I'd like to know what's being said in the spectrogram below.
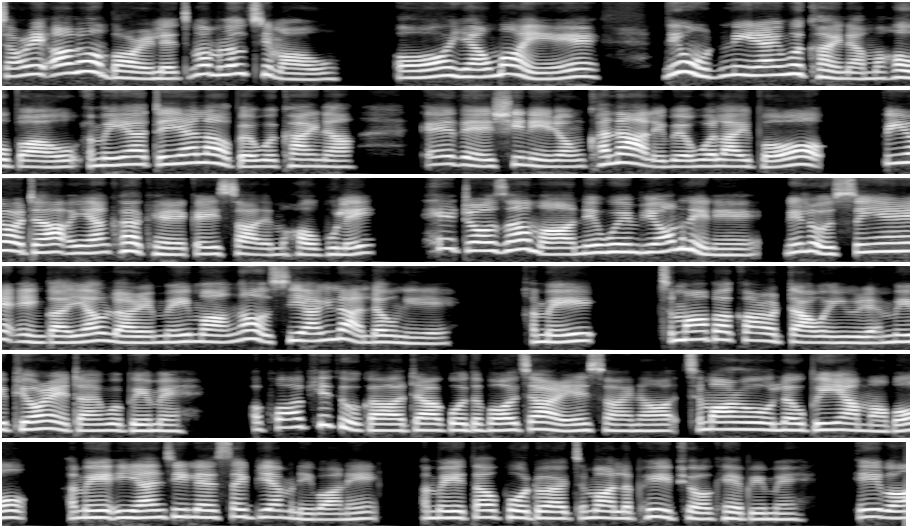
ဒါရီအားလုံးကဘာတွေလဲကျမမလုပ်ချင်ပါဘူးအော်ရောင်မရဲ့နင့်ကိုနေ့တိုင်းဝစ်ခိုင်းတာမဟုတ်ပါဘူးအမေကတရက်လောက်ပဲဝစ်ခိုင်းတာဧည့်သည်ရှိနေတော့ခဏလေးပဲဝစ်လိုက်ပေါ့ပြီးတော့ဒါအရန်ခတ်ခဲတဲ့ကိစ္စတွေမဟုတ်ဘူးလေ ဟေ့တော်စမ်းမှာနေဝင်ပြောမနေနဲ့နေလို့စင်းရဲအိမ်ကရောက်လာတဲ့မိန်းမငါ့ကိုဆရာကြီးလာလုံနေတယ်အမေကျမဘက်ကတော့တာဝန်ယူတယ်အမေပြောတဲ့အတိုင်းဝတ်ပေးမယ်အဖွားဖြစ်သူကဒါကိုသဘောကျတယ်ဆိုရင်တော့ကျမတို့လုပ်ပေးရမှာပေါ့အမေအရန်ကြီးလဲစိတ်ပြတ်မနေပါနဲ့အမေတောက်ဖို့အတွက်ကျမလက်ဖေးဖြော်ခဲ့ပေးမယ်အေးပါ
